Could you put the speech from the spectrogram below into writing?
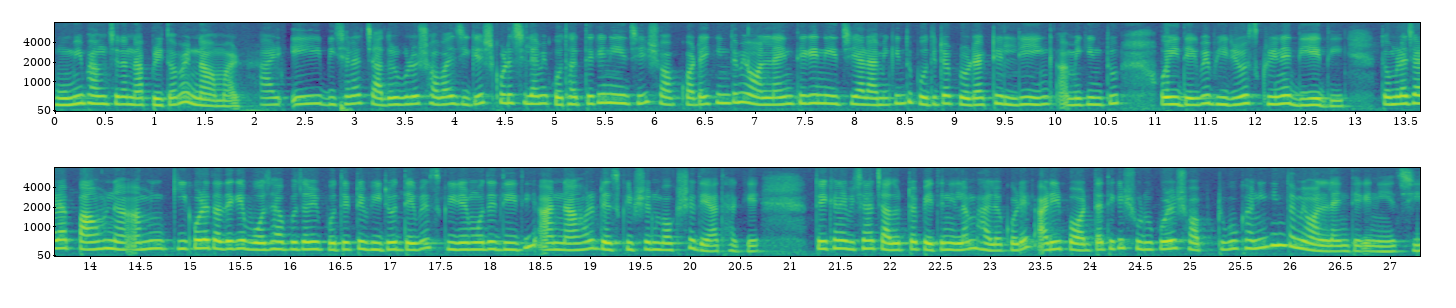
ঘুমই ভাঙছে না না প্রীতমের, না আমার। আর এই বিছানার চাদরগুলো সবাই জিজ্ঞেস করেছিল, আমি কোথা থেকে নিয়েছি? সব কটাই কিন্তু আমি অনলাইন থেকে নিয়েছি। আর আমি কিন্তু প্রতিটা প্রোডাক্টের লিঙ্ক আমি কিন্তু ওই দেখবে ভিডিও স্ক্রিনে দিয়ে দিই। তোমরা যারা পাও না আমি কি করে তাদেরকে বোঝাবো যে আমি প্রত্যেকটা ভিডিও দেবে স্ক্রিনের মধ্যে দিয়ে দিই, আর না হলে ডেসক্রিপশন বক্সে দেয়া থাকে। তো এখানে বিছানার চাদরটা পেতে নিলাম ভালো করে। আর এই পর্দা থেকে শুরু করে সবটুকুখানি কিন্তু আমি অনলাইন থেকে নিয়েছি।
